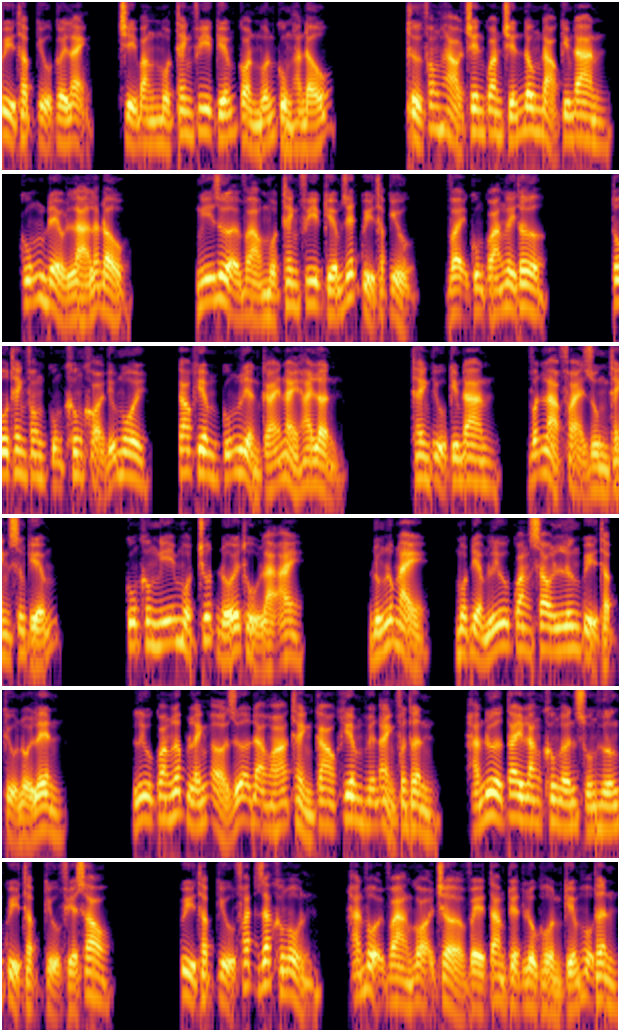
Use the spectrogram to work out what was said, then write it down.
Quỷ thập cựu cười lạnh, chỉ bằng một thanh phi kiếm còn muốn cùng hắn đấu. Thử phong hào trên quan chiến đông đảo kim đan, cũng đều là lắc đầu. Nghĩ dựa vào một thanh phi kiếm giết quỷ thập cửu, vậy cũng quá ngây thơ. Tô thanh phong cũng không khỏi đĩu môi, cao khiêm cũng liền cái này hai lần. Thanh cựu kim đan, vẫn là phải dùng thanh xương kiếm. Cũng không nghĩ một chút đối thủ là ai. Đúng lúc này, một điểm lưu quang sau lưng quỷ thập cựu nổi lên. Lưu quang lấp lánh ở giữa đã hóa thành cao khiêm huyễn ảnh phân thân, hắn đưa tay lăng không ấn xuống hướng quỷ thập cựu phía sau. Quỷ thập cựu phát giác không ổn, hắn vội vàng gọi trở về tam tuyệt lục hồn kiếm hộ thân.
